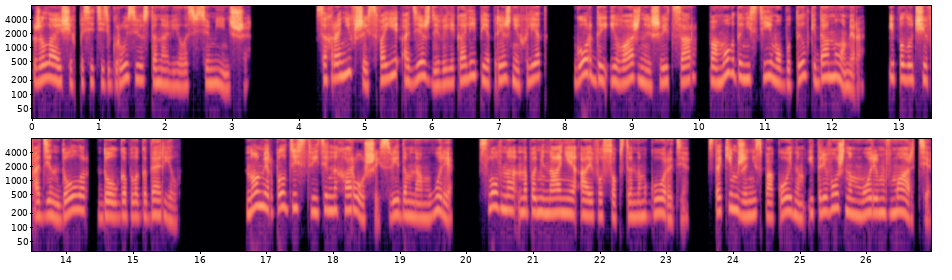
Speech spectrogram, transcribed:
Желающих посетить Грузию становилось все меньше. Сохранивший в своей одежде великолепие прежних лет, гордый и важный швейцар помог донести ему бутылки до номера и, получив один доллар, долго благодарил. Номер был действительно хороший, с видом на море, словно напоминание о его собственном городе, с таким же неспокойным и тревожным морем в марте,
